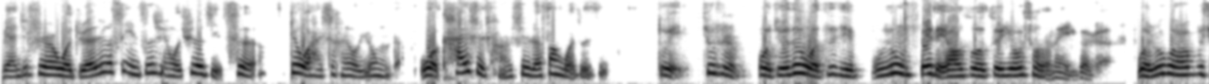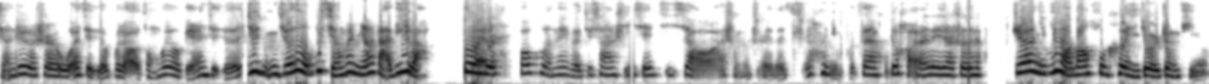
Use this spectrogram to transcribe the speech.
变，就是我觉得这个心理咨询我去了几次，对我还是很有用的。我开始尝试着放过自己。对，就是我觉得我自己不用非得要做最优秀的那一个人。我如果要不行，这个事儿我解决不了，总会有别人解决的。就你觉得我不行吧，你要咋地吧？对，包括那个，就像是一些绩效啊什么之类的，只要你不在乎，就好像那家说的是，只要你不想当副科，你就是正厅。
